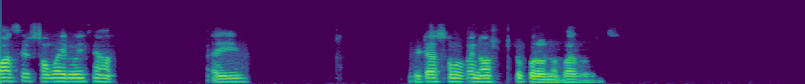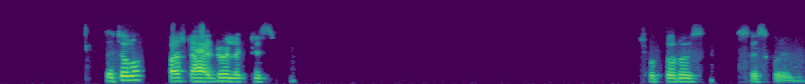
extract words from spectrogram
মাসের সময় রয়েছে হাতে। এই এটা সময় নষ্ট করো না, বারবার বলছি। তো চলো ফার্স্ট হাইড্রো ইলেকট্রিসিটি ছোট্ট রয়েছে শেষ করে দিই।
